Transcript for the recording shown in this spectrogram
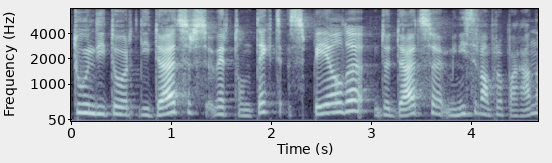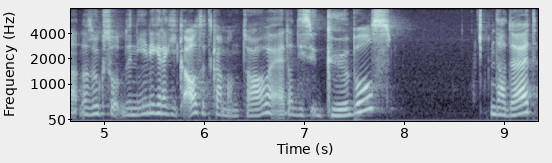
toen die door die Duitsers werd ontdekt, speelde de Duitse minister van Propaganda, dat is ook zo de enige dat ik altijd kan onthouden, hè, dat is Goebbels, dat uit.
